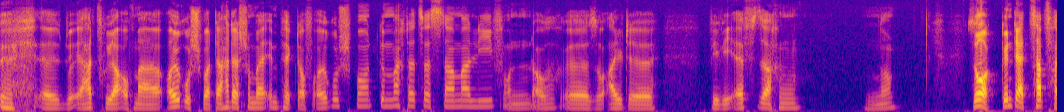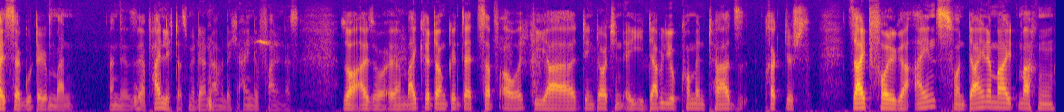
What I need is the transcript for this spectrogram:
Äh, äh, er hat früher auch mal Eurosport, da hat er schon mal Impact auf Eurosport gemacht, als das da mal lief. Und auch äh, so alte WWF-Sachen. Ne? So, Günther Zapf heißt der gute Mann. Mann, das ist ja peinlich, dass mir der Name nicht eingefallen ist. So, also äh, Mike Ritter und Günther Zapfau, die ja den deutschen AEW-Kommentar praktisch seit Folge 1 von Dynamite machen,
